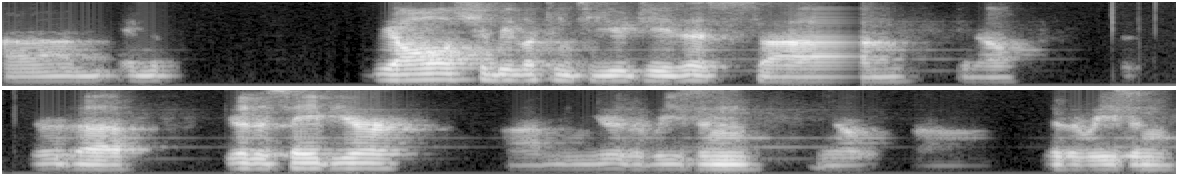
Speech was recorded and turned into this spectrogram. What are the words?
um, and we all should be looking to you, Jesus. Um, you know, you're the you're the Savior. Um, you're the reason. You know, uh, you're the reason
